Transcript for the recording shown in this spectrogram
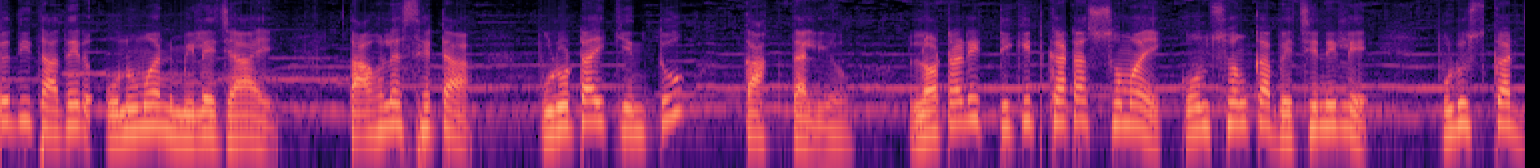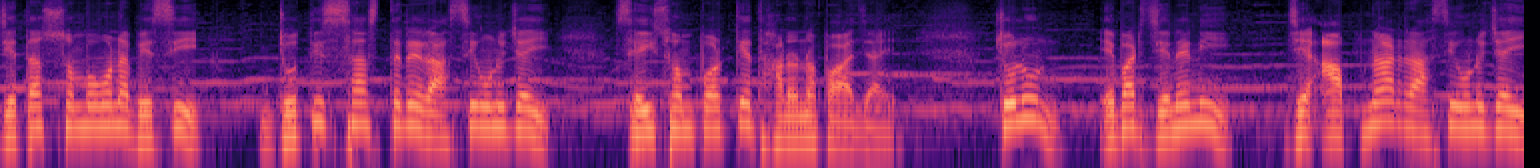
যদি তাদের অনুমান মিলে যায়, তাহলে সেটা পুরোটাই কিন্তু কাকতালীয়। লটারির টিকিট কাটার সময় কোন সংখ্যা বেছে নিলে পুরস্কার জেতার সম্ভাবনা বেশি জ্যোতিষশাস্ত্রের রাশি অনুযায়ী সেই সম্পর্কে ধারণা পাওয়া যায়। চলুন এবার জেনে নিই যে আপনার রাশি অনুযায়ী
